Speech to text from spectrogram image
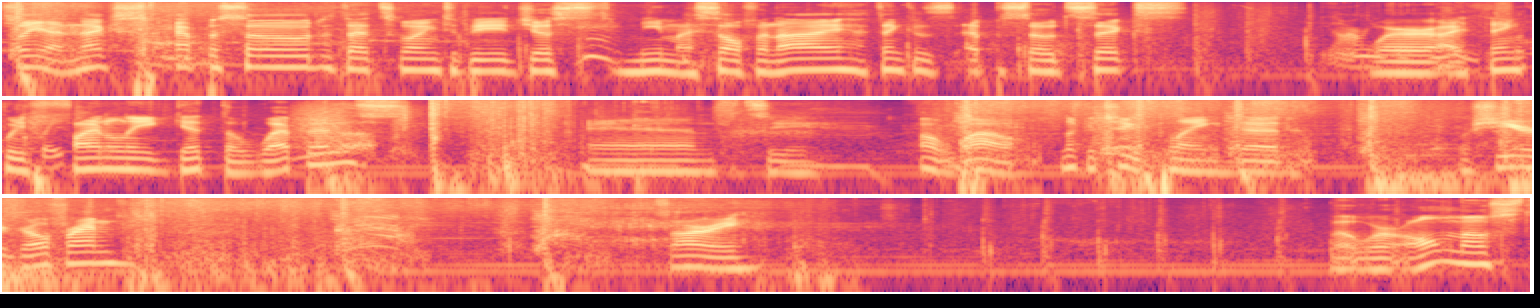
So yeah, next episode that's going to be just me, myself, and I. I think is episode six, where I think we finally get the weapons. And let's see. Oh wow, look at you playing dead. Was she your girlfriend? Sorry. But we're almost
